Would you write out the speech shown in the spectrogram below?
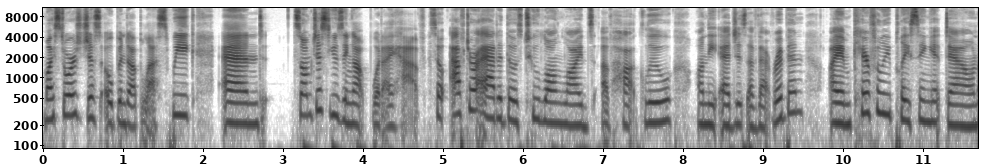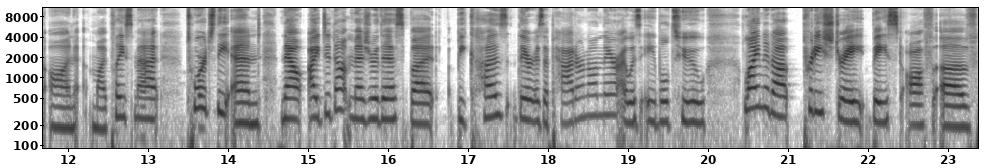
My stores just opened up last week and so I'm just using up what I have. So after I added those two long lines of hot glue on the edges of that ribbon, I am carefully placing it down on my placemat towards the end. Now I did not measure this, but because there is a pattern on there, I was able to line it up pretty straight based off of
